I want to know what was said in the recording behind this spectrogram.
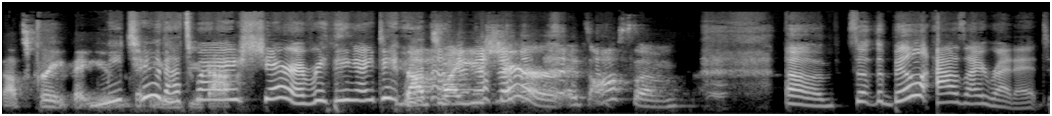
That's great that you. Me too. That you That's why that. I share everything I do. That's why you share. It's awesome. Um, so the bill, as I read it,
